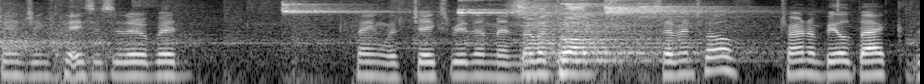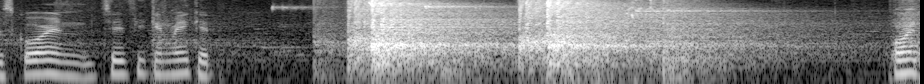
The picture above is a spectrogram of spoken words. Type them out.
Changing paces a little bit. Playing with Jake's rhythm and 7 12. 7-12. Trying to build back the score and see if he can make it. Point.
